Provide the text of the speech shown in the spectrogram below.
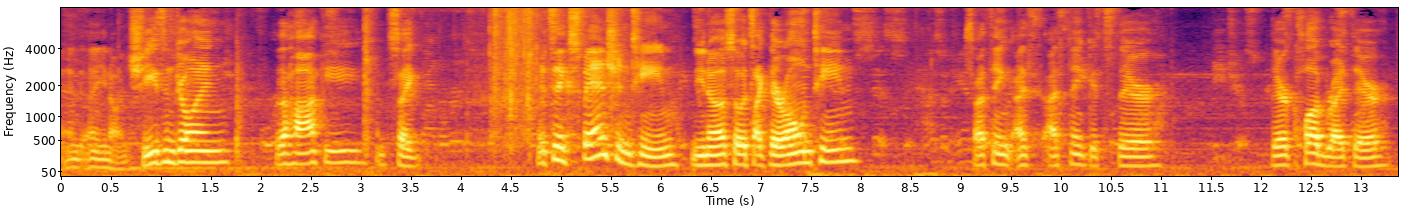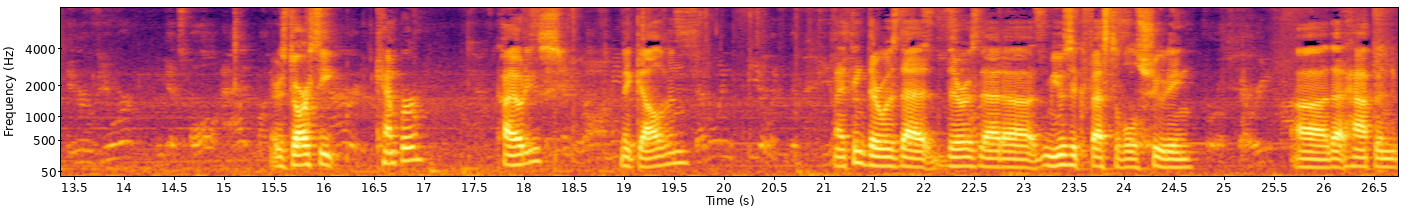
and uh, you know, she's enjoying the hockey. It's like it's an expansion team, you know, so it's like their own team. So I think I I think it's their their club right there. There's Darcy Kuemper, Coyotes, Nick Galvin. And I think there was that there was that uh, music festival shooting uh, that happened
